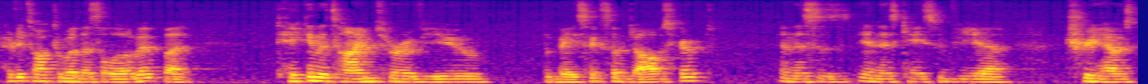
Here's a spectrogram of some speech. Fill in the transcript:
I already talked about this a little bit, but taking the time to review the basics of JavaScript, and this is in this case via Treehouse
